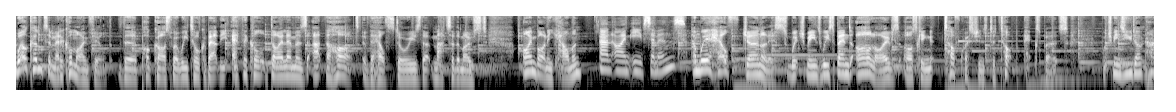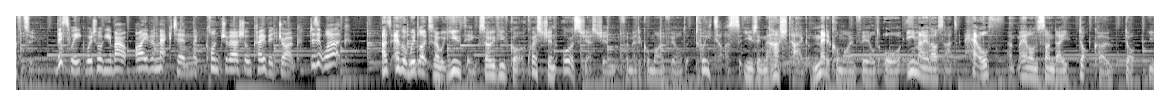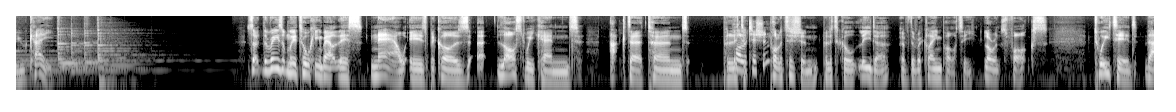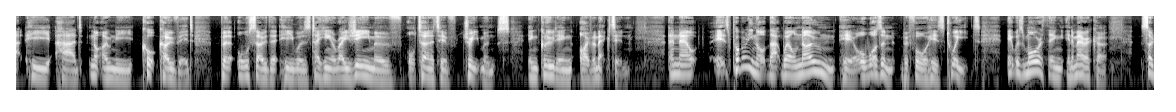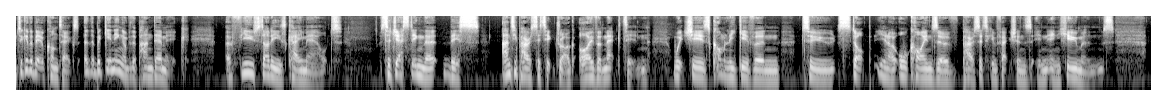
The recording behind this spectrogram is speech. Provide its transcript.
Welcome to Medical Minefield, the podcast where we talk about the ethical dilemmas at the heart of the health stories that matter the most. I'm Barney Calman. And I'm Eve Simmons. And we're health journalists, which means we spend our lives asking tough questions to top experts, which means you don't have to. This week, we're talking about ivermectin, the controversial COVID drug. Does it work? As ever, we'd like to know what you think. So if you've got a question or a suggestion for Medical Minefield, tweet us using the hashtag Medical Minefield or email us at health at mailonsunday.co.uk. So the reason we're talking about this now is because uh, last weekend, actor turned politi- Politician? politician, political leader of the Reclaim Party, Laurence Fox, tweeted that he had not only caught COVID, but also that he was taking a regime of alternative treatments, including ivermectin. And now it's probably not that well known here, or wasn't before his tweet. It was more a thing in America. So, to give a bit of context, at the beginning of the pandemic, a few studies came out suggesting that this antiparasitic drug ivermectin, which is commonly given to stop, you know, all kinds of parasitic infections in, in humans,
